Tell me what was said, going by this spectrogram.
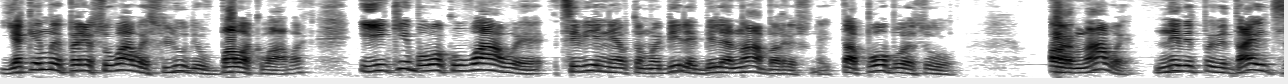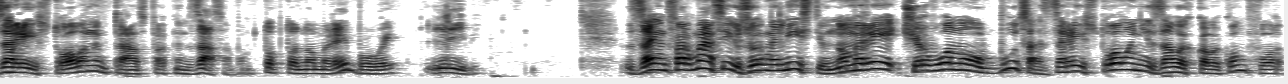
якими пересувались люди в балаклавах, і які блокували цивільні автомобілі біля набережної та поблизу Орнави, не відповідають зареєстрованим транспортним засобам. Тобто номери були ліві. За інформацією журналістів, номери червоного буса зареєстровані за легковиком Форд,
